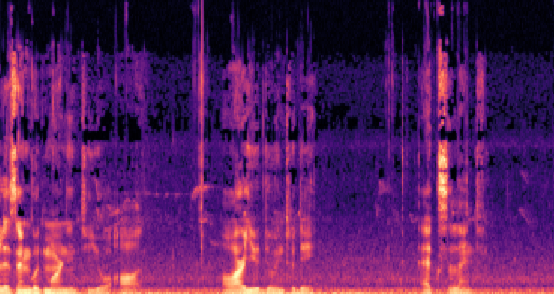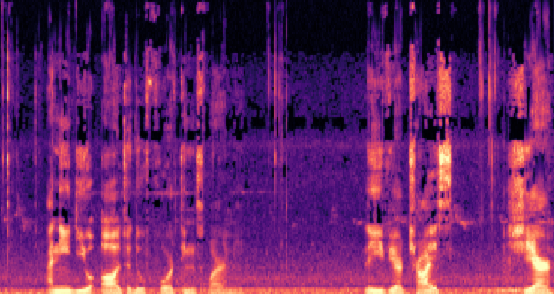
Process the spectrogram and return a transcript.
pleasant good morning to you all. How are you doing today? Excellent. I need you all to do four things for me. Leave your choice, share,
